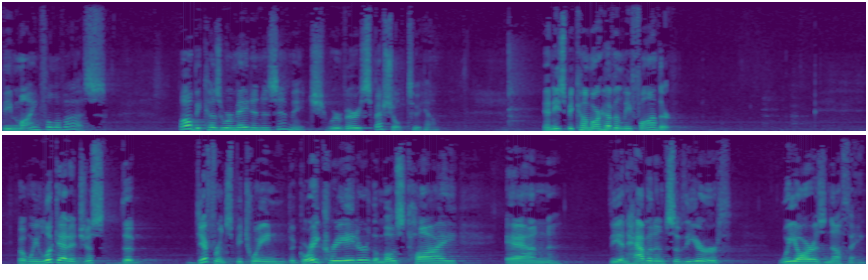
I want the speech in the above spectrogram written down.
be mindful of us? Well, because we're made in His image. We're very special to Him. And He's become our Heavenly Father. But when we look at it, just the difference between the great Creator, the Most High, and the inhabitants of the earth, we are as nothing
